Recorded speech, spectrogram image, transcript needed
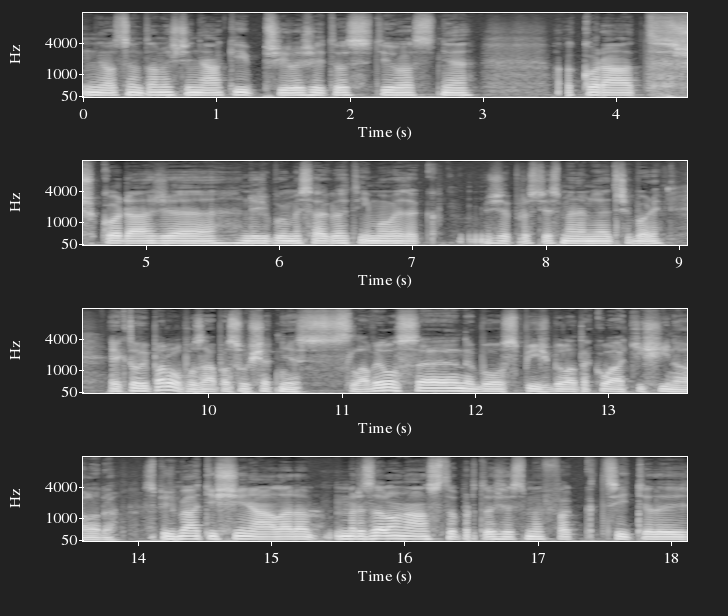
Měl jsem tam ještě nějaký příležitosti vlastně, akorát škoda, že když budu myslet takhle týmově, tak že prostě jsme neměli tři body. Jak to vypadalo po zápasu všetně? Slavilo se nebo spíš byla taková tiší nálada? Spíš byla tiší nálada. Mrzelo nás to, protože jsme fakt cítili,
